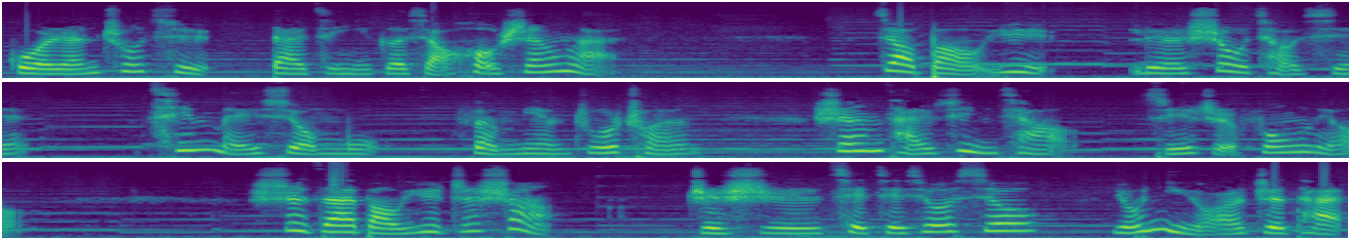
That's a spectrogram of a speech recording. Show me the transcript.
果然出去带进一个小后生来，叫宝玉略瘦巧些，青眉秀目，粉面朱唇。身材俊俏，举止风流，是在宝玉之上，只是怯怯羞羞，有女儿之态，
